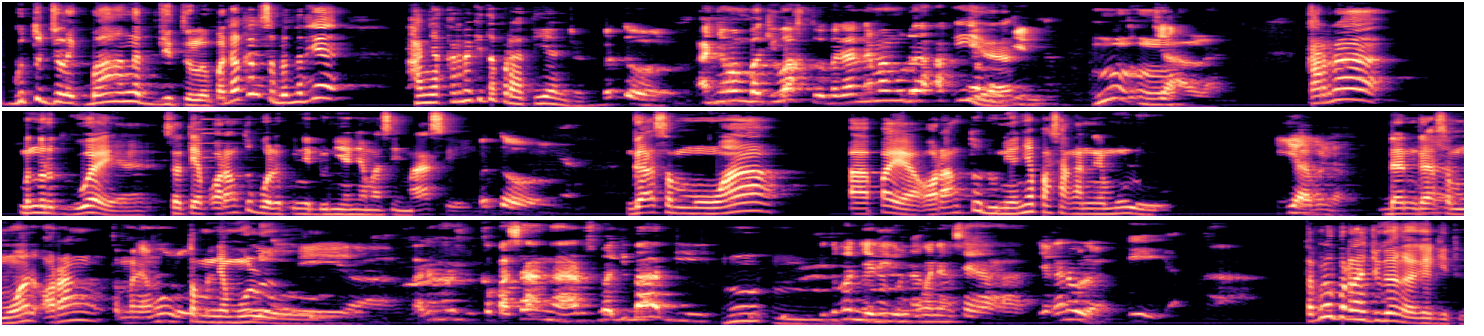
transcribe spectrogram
gue tuh jelek banget gitu loh. Padahal kan sebenarnya hanya karena kita perhatian, John. betul. Hanya membagi waktu, padahal emang udah haknya Iya. mungkin jalan. Karena menurut gue ya, setiap orang tuh boleh punya dunianya masing-masing. Betul. Nggak semua apa ya orang tuh dunianya pasangannya mulu. Iya benar. Dan nggak Nah. semua orang Temennya mulu. temennya mulu. Iya. Kadang harus ke pasangan, harus bagi-bagi. Mm-mm. Itu kan jadi Benar-benar. hubungan yang sehat. Ya kan udah. Iya. Tapi lu pernah juga nggak kayak gitu?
